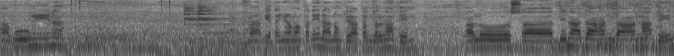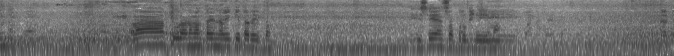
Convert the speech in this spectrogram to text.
ah, bungi na. Ba, kita nyo naman kanina nung tinatanggal natin halos ah, dinadahan-dahan natin. At wala naman tayo nakikita rito. Isa yan sa problema. Dati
